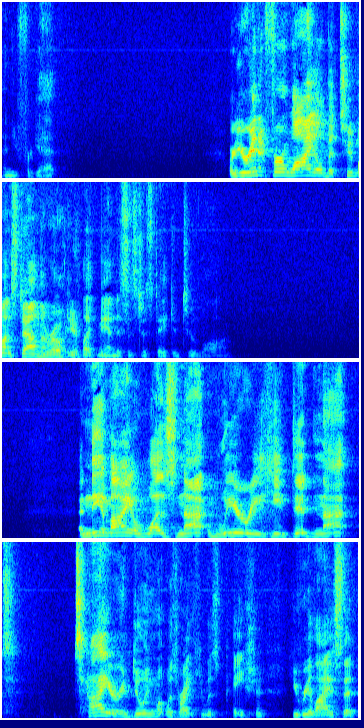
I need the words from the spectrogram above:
Then you forget. Or you're in it for a while, but two months down the road, you're like, man, this is just taking too long. And Nehemiah was not weary. He did not tire in doing what was right. He was patient. He realized that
